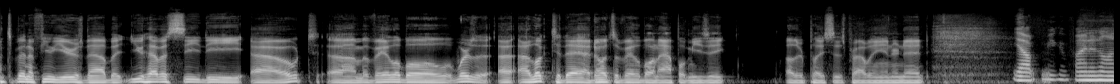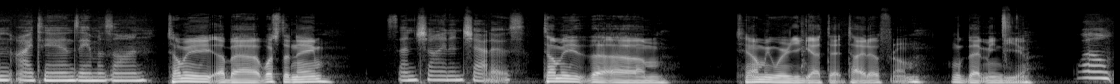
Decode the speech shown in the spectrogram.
it's been a few years now, but you have a CD out um, available. Where's it? I, I looked today. I know it's available on Apple Music, other places, probably internet. Yep, you can find it on iTunes, Amazon. Tell me about what's the name? Sunshine and Shadows. Tell me the um, tell me where you got that title from. What that mean to you? Well,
